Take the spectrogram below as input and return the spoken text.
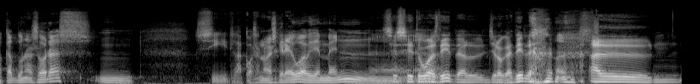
al cap d'unes hores, mm, si la cosa no és greu, evidentment... Eh, Sí, sí, tu ho has dit, el gelocatil. el,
